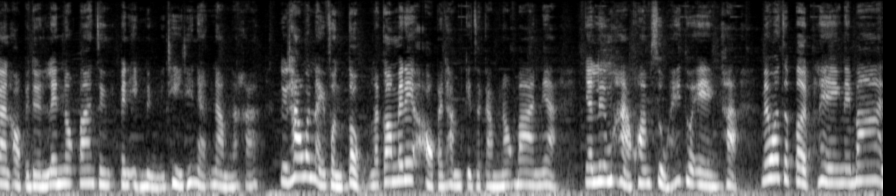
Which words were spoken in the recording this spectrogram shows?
การออกไปเดินเล่นนอกบ้านจึงเป็นอีกหนึ่งวิธีที่แนะนำนะคะ หรือถ้าวันไหนฝนตกแล้วก็ไม่ได้ออกไปทำกิจกรรมนอกบ้านเนี่ย อย่าลืมหาความสุขให้ตัวเองค่ะ ไม่ว่าจะเปิดเพลงในบ้าน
